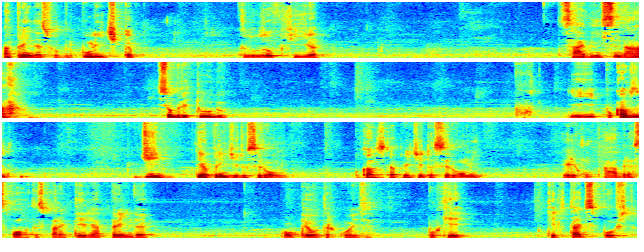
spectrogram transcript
aprenda sobre política, filosofia, sabe ensinar, sobretudo, e por causa de ter aprendido a ser homem por causa de ter aprendido a ser homem, ele abre as portas para que ele aprenda qualquer outra coisa. Por quê? Porque ele está disposto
